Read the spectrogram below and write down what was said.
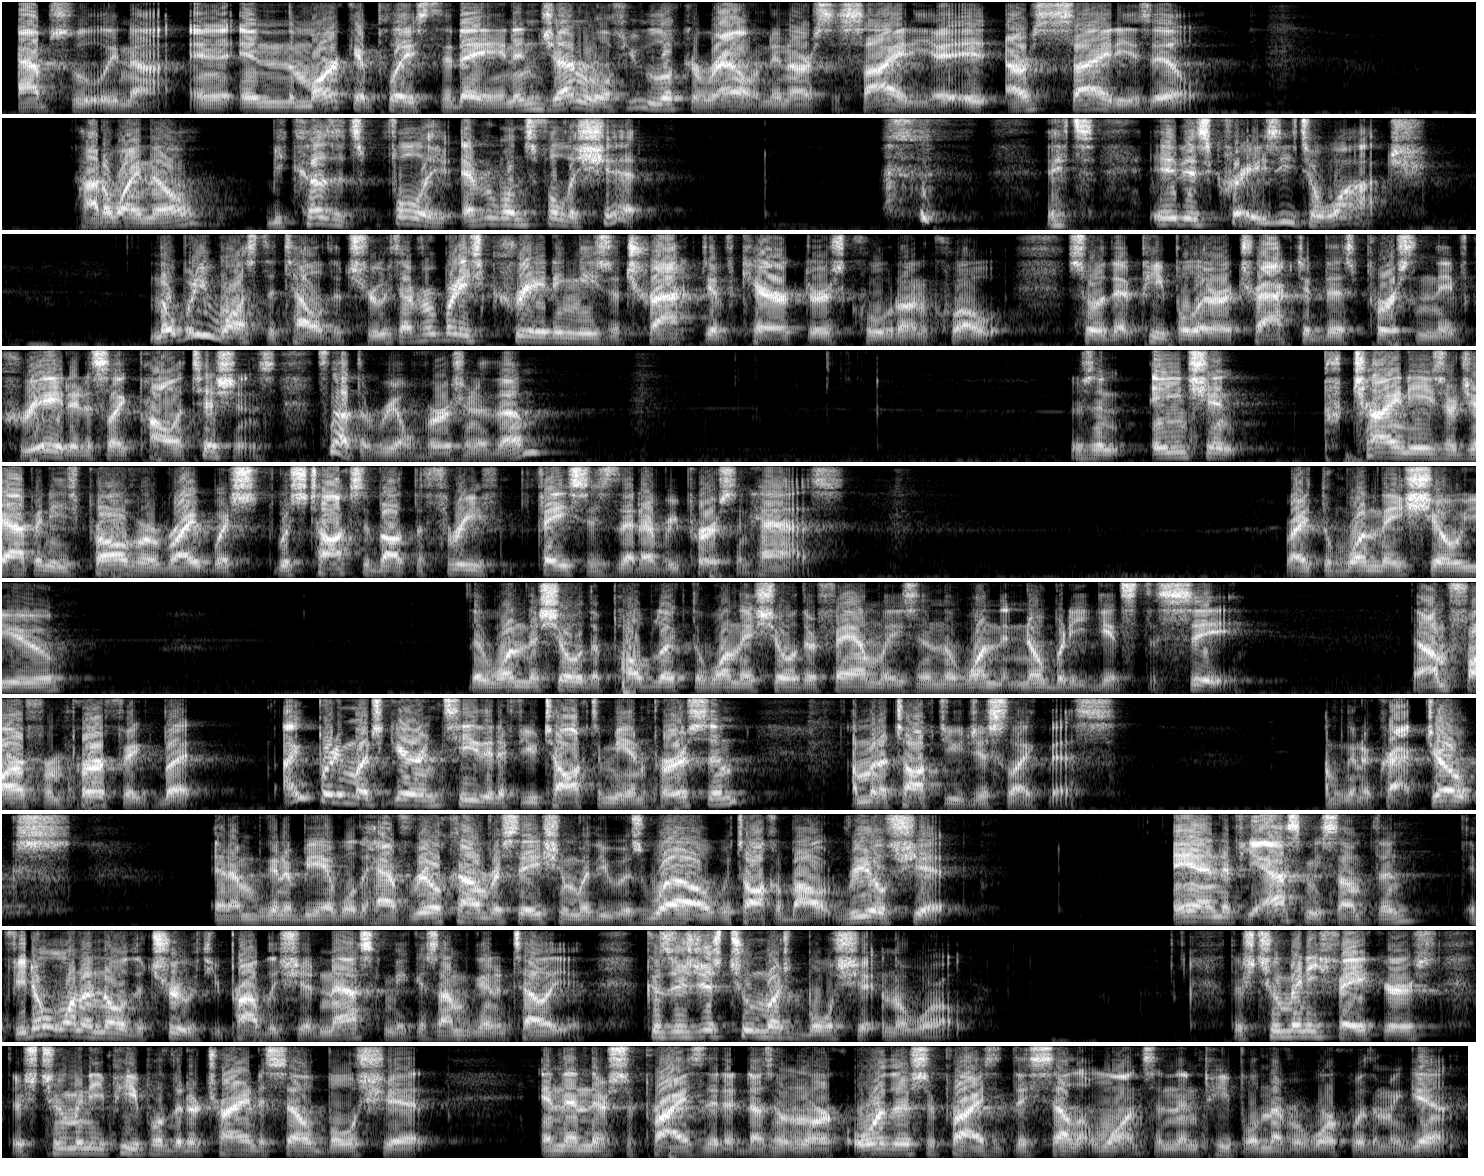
Absolutely not. And in the marketplace today, and in general, if you look around in our society, it, our society is ill. How do I know? Because it's fully everyone's full of shit. it's it is crazy to watch. Nobody wants to tell the truth. Everybody's creating these attractive characters, quote unquote, so that people are attracted to this person they've created. It's like politicians. It's not the real version of them. There's an ancient Chinese or Japanese proverb, right, which which talks about the three faces that every person has. Right, the one they show you, the one they show the public, the one they show their families, and the one that nobody gets to see. Now, I'm far from perfect, but I can pretty much guarantee that if you talk to me in person, I'm going to talk to you just like this. I'm going to crack jokes, and I'm going to be able to have real conversation with you as well. We talk about real shit, and if you ask me something, if you don't want to know the truth, you probably shouldn't ask me because I'm going to tell you. Because there's just too much bullshit in the world. There's too many fakers. There's too many people that are trying to sell bullshit and then they're surprised that it doesn't work. Or they're surprised that they sell it once and then people never work with them again.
